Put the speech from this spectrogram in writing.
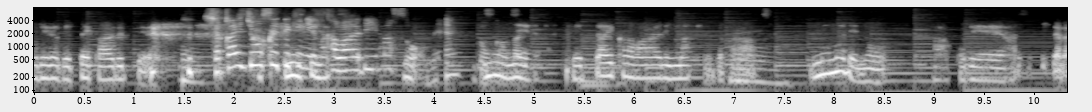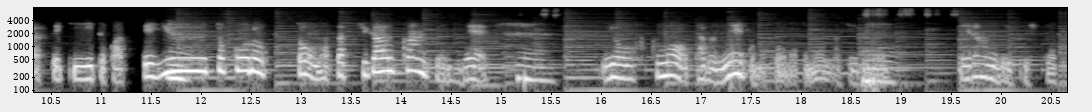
それが絶対変わるって。うん。社会情勢的に変わりますもんね。どう考えても。絶対変わりますよ。だから、今までの、あ、これ着たら素敵とかっていうところとまた違う観点で、洋服も多分メイクもそうだと思うんだけど、うん。うん選んでいく人って、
